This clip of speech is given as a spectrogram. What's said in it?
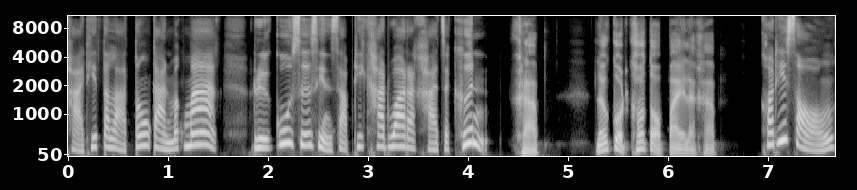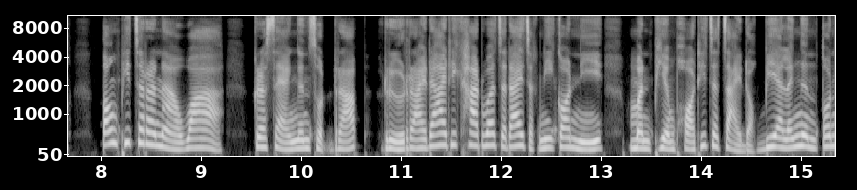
ขาที่ตลาดต้องการมากๆ หรือกู้ซื้อสินทรัพย์ที่คาดว่าราคาจะขึ้น ครับ แล้วกฎข้อต่อไปล่ะครับ ข้อที่ 2 ต้องพิจารณาว่า กระแสเงินสดรับ หรือรายได้ที่คาดว่าจะได้จากหนี้ก้อนนี้ มันเพียงพอที่จะจ่ายดอกเบี้ยและเงินต้น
